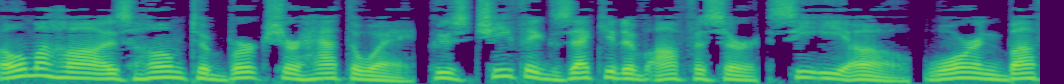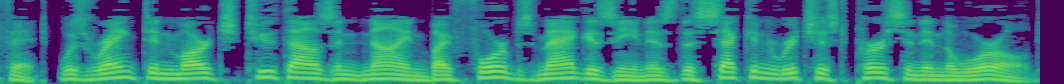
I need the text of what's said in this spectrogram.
Omaha is home to Berkshire Hathaway, whose chief executive officer CEO, Warren Buffett, was ranked in March 2009 by Forbes magazine as the second richest person in the world.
